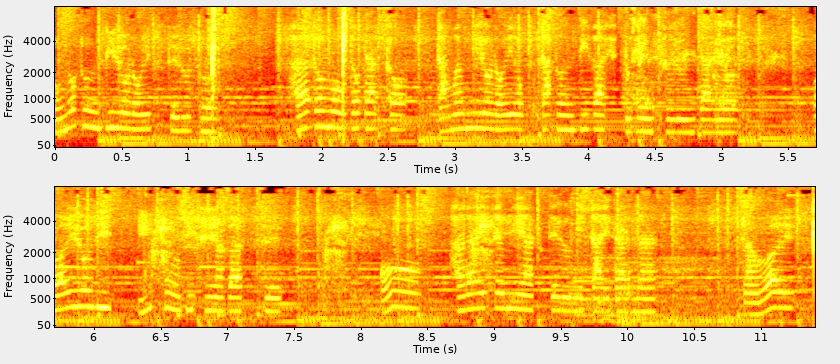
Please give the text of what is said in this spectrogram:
このゾンビ鎧着てるぞ。ハードモードだと、たまに鎧を着たゾンビが出現するんだよ。わいより、いい装備しやがって。おお、腹いせにやってるみたいだな。かわいい。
